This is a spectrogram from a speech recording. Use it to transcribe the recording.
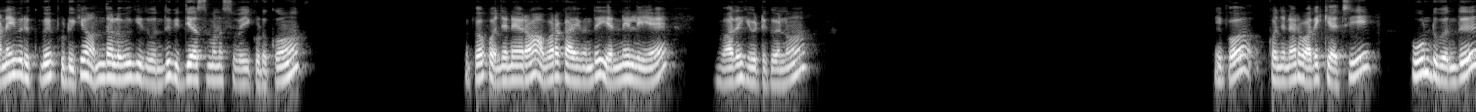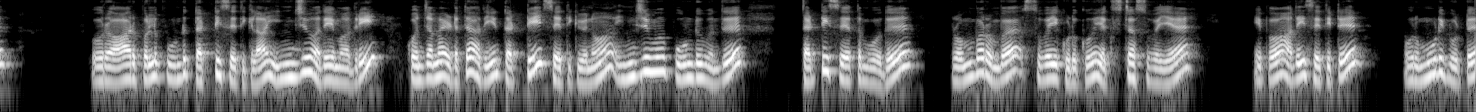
அனைவருக்குமே பிடிக்கும். அந்த அளவுக்கு இது வந்து வித்தியாசமான சுவை கொடுக்கும். இப்போ கொஞ்ச நேரம் அவரைக்காய் வந்து எண்ணெயிலேயே வதக்கி விட்டுக்கணும். இப்போ கொஞ்ச நேரம் வதக்கியாச்சு. பூண்டு வந்து ஒரு ஆறு பல்லு பூண்டு தட்டி சேர்த்திக்கலாம். இஞ்சும் அதே மாதிரி கொஞ்சமாக எடுத்து அதையும் தட்டி சேர்த்திக்க வேணும் இஞ்சும் பூண்டும் வந்து தட்டி சேர்த்தும் போது ரொம்ப ரொம்ப சுவை கொடுக்கும். எக்ஸ்ட்ரா சுவையை. இப்போ அதையும் சேர்த்திட்டு ஒரு மூடி போட்டு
